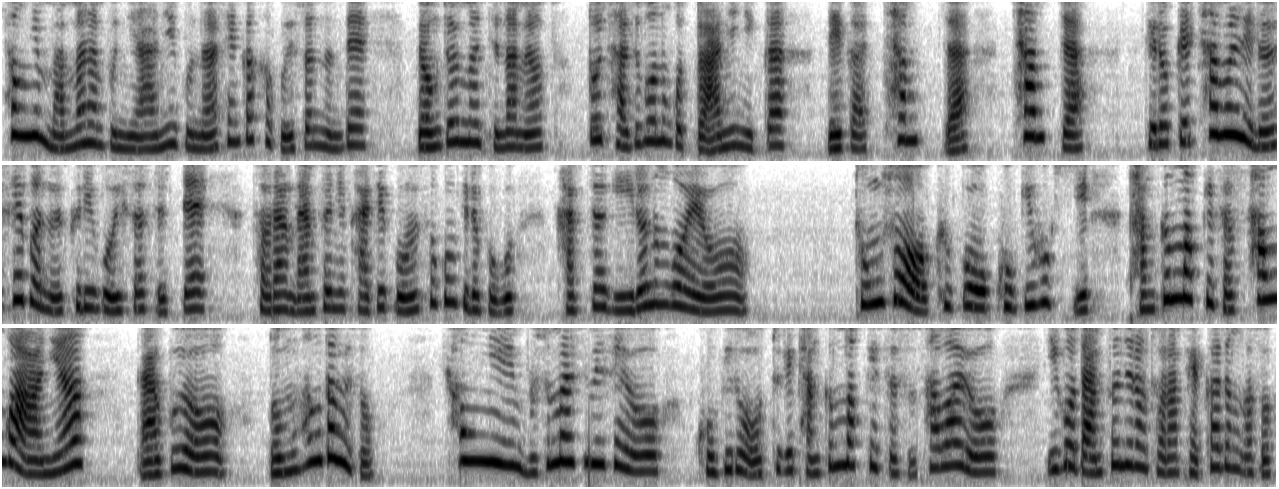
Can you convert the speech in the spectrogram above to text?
형님 만만한 분이 아니구나 생각하고 있었는데 명절만 지나면 또 자주 보는 것도 아니니까 내가 참자, 참자. 그렇게 참을 일을 세 번을 그리고 있었을 때 저랑 남편이 가지고 온 소고기를 보고 갑자기 이러는 거예요. 동서, 그거 고기 혹시 당근마켓에서 사온 거 아니야? 라고요. 너무 황당해서. 형님, 무슨 말씀이세요? 고기를 어떻게 당근마켓에서 사와요? 이거 남편이랑 저랑 백화점 가서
